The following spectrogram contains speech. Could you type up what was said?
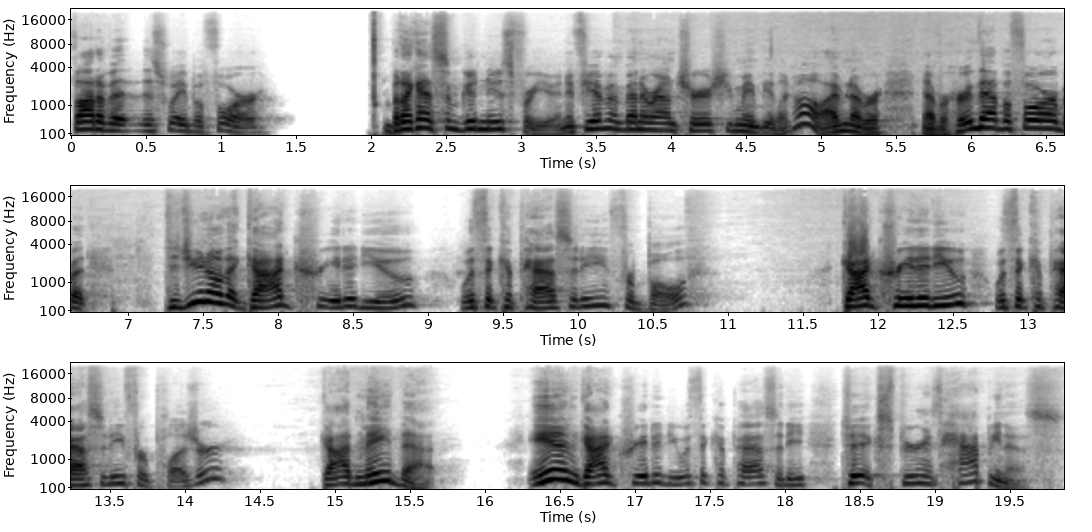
thought of it this way before, but I got some good news for you. And if you haven't been around church, you may be like, "Oh, I've never never heard that before." But did you know that God created you with the capacity for both? God created you with the capacity for pleasure. God made that. And God created you with the capacity to experience happiness.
